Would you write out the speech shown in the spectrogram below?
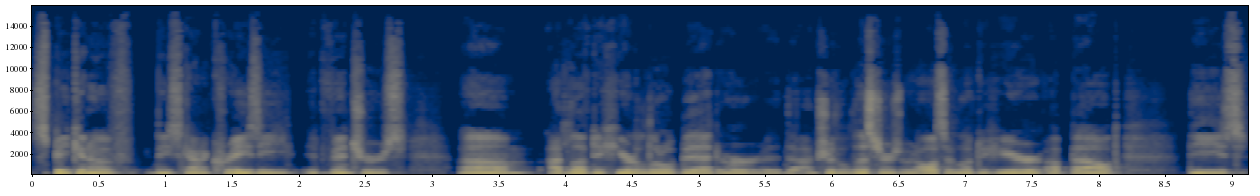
speaking of these kind of crazy adventures, um, I'd love to hear a little bit, or I'm sure the listeners would also love to hear about these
